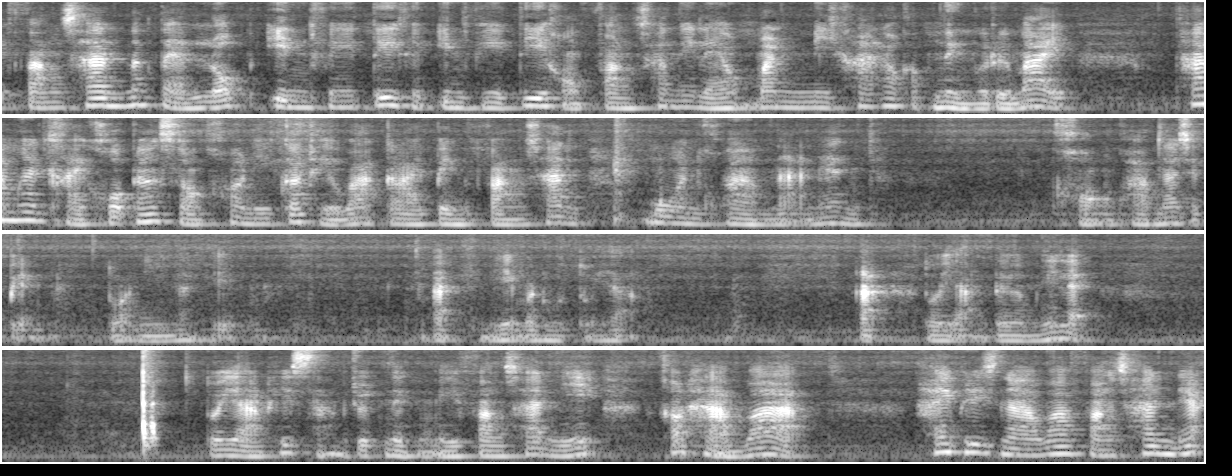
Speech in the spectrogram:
ตฟังก์ชัน ตั้งแต่ลบอินฟินิตี้ถึงอินฟินิตี้ของฟังก์ชันนี้แล้ว มันมีค่าเท่ากับ 1 หรือไม่ ถ้าเงื่อนไขครบทั้ง 2 ข้อนี้ก็ถือว่ากลายเป็นฟังก์ชันมวลความหนาแน่นของความน่าจะเป็นตัวนี้นั่นเองอะทีนี้มาดูตัวอย่างอะตัวอย่างเดิมนี่แหละ ตัวอย่างที่ 3.1 มีฟังก์ชันนี้เขาถามว่าให้พิจารณาว่าฟังก์ชันเนี้ย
